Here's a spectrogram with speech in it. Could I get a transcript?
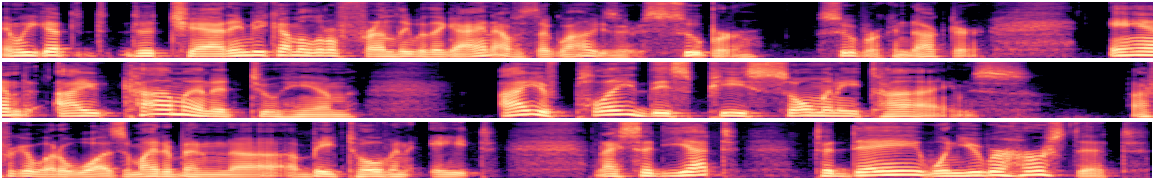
and we got to, to chat and become a little friendly with the guy. And I was like, wow, he's a super, super conductor. And I commented to him, I have played this piece so many times. I forget what it was. It might have been uh, a Beethoven 8. And I said, Yet today, when you rehearsed it,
